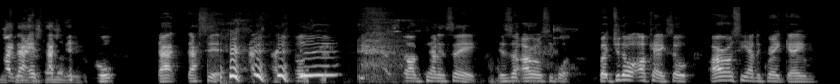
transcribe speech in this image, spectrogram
Like that midfielders is in front that's difficult. That that's it. That- that that's what I'm trying to say. This is an RLC ball. But you know, what? okay, so RLC had a great game.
